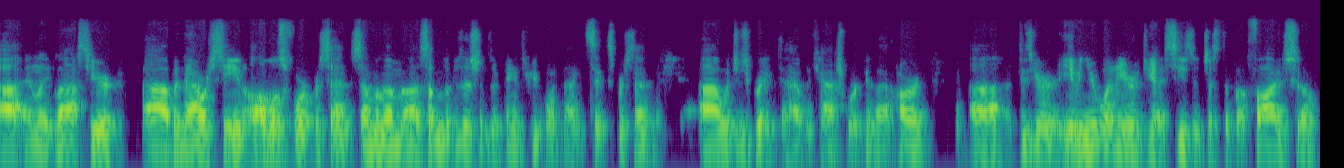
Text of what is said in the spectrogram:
uh, and late last year. Uh, but now we're seeing almost 4%. Some of them, uh, some of the positions are paying 3.96%, uh, which is great to have the cash working that hard because your even your one year GICs are just above five. So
